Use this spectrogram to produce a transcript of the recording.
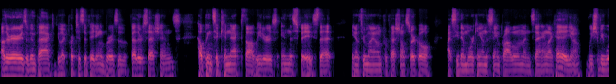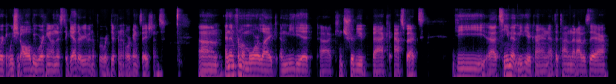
other areas of impact would be like participating in birds of a feather sessions, helping to connect thought leaders in the space that, you know, through my own professional circle, I see them working on the same problem and saying like, hey, you know, we should be working, we should all be working on this together, even if we're different organizations. Um, and then from a more like immediate uh, contribute back aspect, the uh, team at Media Current at the time that I was there,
